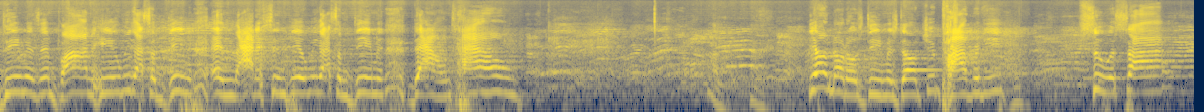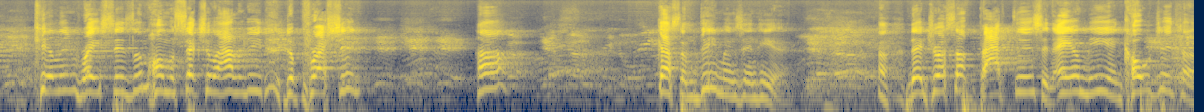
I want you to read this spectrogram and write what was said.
demons in Bond Hill. We got some demons in Madisonville. We got some demons downtown. Y'all know those demons, don't you? Poverty, suicide, killing, racism, homosexuality, depression. Huh? Got some demons in here. Uh, they dress up Baptist and AME and COGIC, uh,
